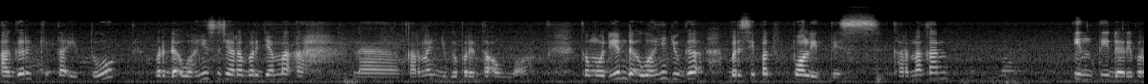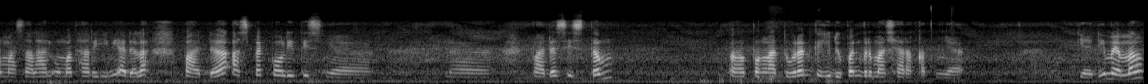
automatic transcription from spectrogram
agar kita itu berdakwahnya secara berjamaah nah karena juga perintah Allah kemudian dakwahnya juga bersifat politis karena kan inti dari permasalahan umat hari ini adalah pada aspek politisnya. Nah, pada sistem uh, pengaturan kehidupan bermasyarakatnya. Jadi memang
